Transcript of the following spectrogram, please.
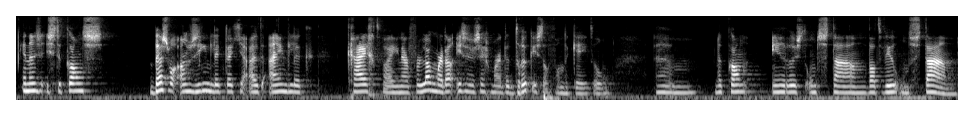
En dan is de kans best wel aanzienlijk dat je uiteindelijk krijgt waar je naar verlangt. Maar dan is er zeg maar, de druk is dan van de ketel. Dan kan in rust ontstaan wat wil ontstaan.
